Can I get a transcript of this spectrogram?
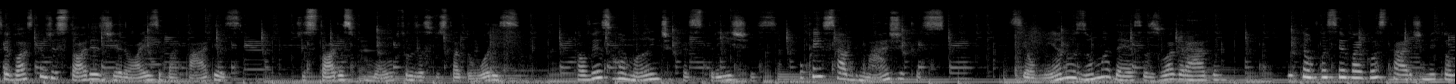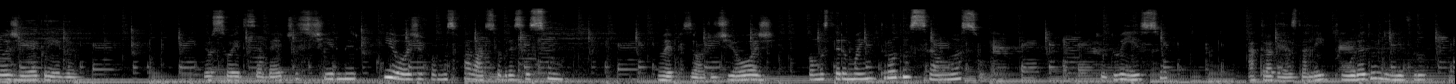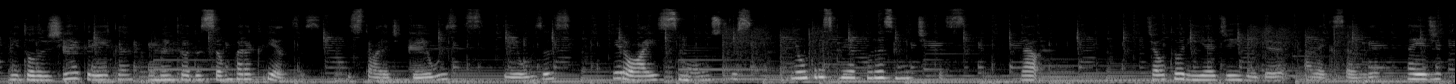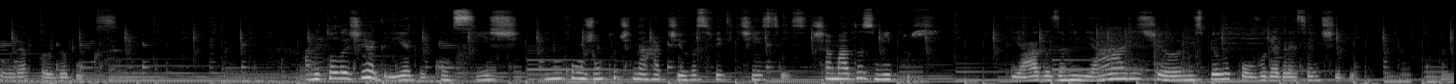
Você gosta de histórias de heróis e batalhas? De histórias com monstros assustadores? Talvez românticas, tristes ou quem sabe mágicas? Se ao menos uma dessas o agrada, então você vai gostar de mitologia grega. Eu sou Elizabeth Stirmer e hoje vamos falar sobre esse assunto. No episódio de hoje, vamos ter uma introdução no assunto. Tudo isso através da leitura do livro Mitologia Grega Uma Introdução para Crianças História de deuses, deusas, heróis, monstros e outras criaturas míticas, da, de autoria de Reader Alexander, da editora Panda Books. A mitologia grega consiste em um conjunto de narrativas fictícias chamados mitos criadas há milhares de anos pelo povo da Grécia Antiga.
